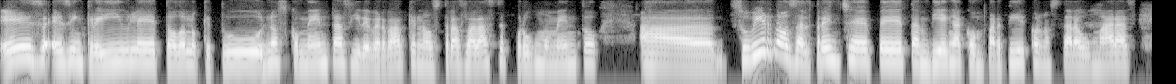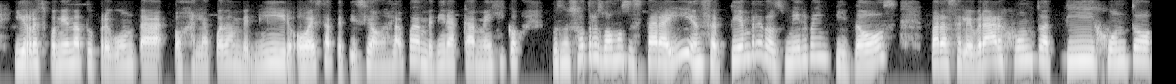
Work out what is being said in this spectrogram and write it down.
Es, es, increíble todo lo que tú nos comentas y de verdad que nos trasladaste por un momento a subirnos al tren Chepe, también a compartir con los tarahumaras y respondiendo a tu pregunta, ojalá puedan venir o esta petición, ojalá puedan venir acá a México, pues nosotros vamos a estar ahí en septiembre de 2022 para celebrar junto a ti, junto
